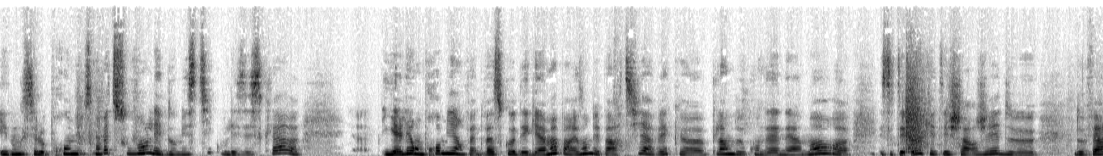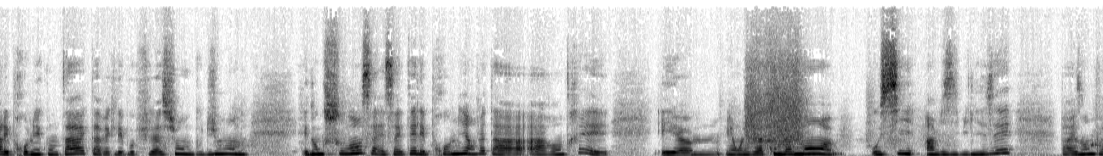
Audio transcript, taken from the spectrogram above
Et donc, c'est le premier. Parce qu'en fait, souvent, les domestiques ou les esclaves y allaient en premier, en fait. Vasco de Gama, par exemple, est parti avec euh, plein de condamnés à mort. Euh, et c'était eux qui étaient chargés de, de faire les premiers contacts avec les populations au bout du monde. Et donc, souvent, ça, ça a été les premiers, en fait, à, à rentrer. Et, et, euh, et on les a complètement euh, aussi invisibilisés. Par exemple,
